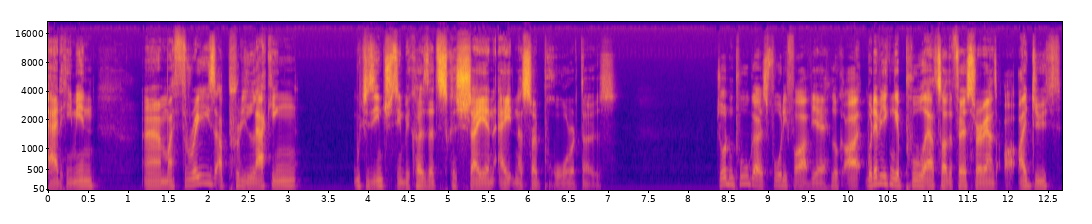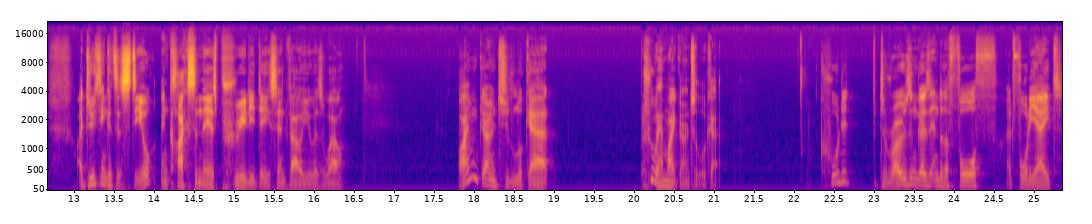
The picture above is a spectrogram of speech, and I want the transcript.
add him in. Um, my threes are pretty lacking, which is interesting because that's because Shai and Ayton are so poor at those. Jordan Poole goes 45. Yeah, look, I, whatever you can get Poole outside the first three rounds, I, I do, I do think it's a steal. And Claxton there's pretty decent value as well. I'm going to look at. Who am I going to look at? Could it? DeRozan goes into the fourth at 48.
